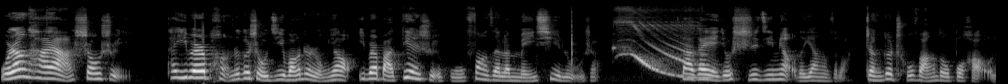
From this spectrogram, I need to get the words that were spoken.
我让他呀烧水，他一边捧着个手机王者荣耀，一边把电水壶放在了煤气炉上，大概也就十几秒的样子吧，整个厨房都不好了。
